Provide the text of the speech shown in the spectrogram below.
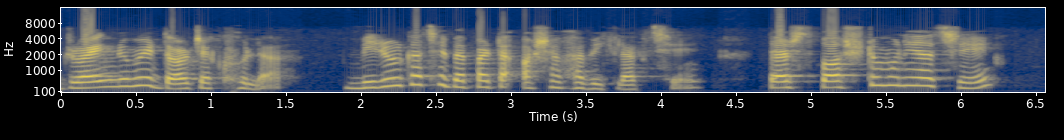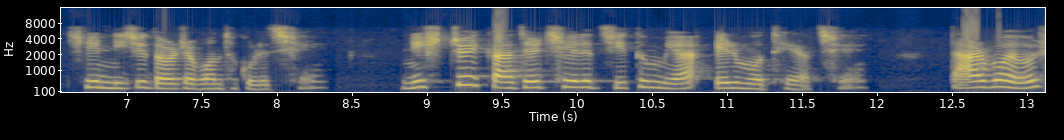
ড্রয়িং রুমের দরজা খোলা। মিরুর কাছে ব্যাপারটা অস্বাভাবিক লাগছে। তার স্পষ্ট মনে আছে, সে নিজে দরজা বন্ধ করেছে। নিশ্চয় কাজের ছেলে জিতু মিয়া এর মধ্যে আছে। তার বয়স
